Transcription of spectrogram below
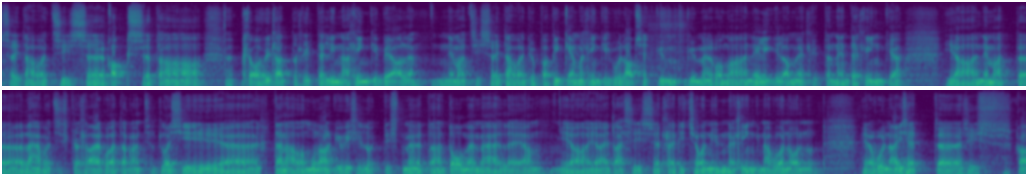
sõidavad siis äh, kakssada prooviratturite linnaringi peale. Nemad siis sõidavad juba pikema ringi kui lapsed, kümme koma neli kilomeetrit on nende ring ja ja nemad äh, lähevad siis ka Raekoja tagant sealt Lossi äh, tänava Munakivi sillutist mööda Toomemäele ja, ja, ja edasi siis see traditsiooniline ring, nagu on olnud ja kui naised äh, siis ka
